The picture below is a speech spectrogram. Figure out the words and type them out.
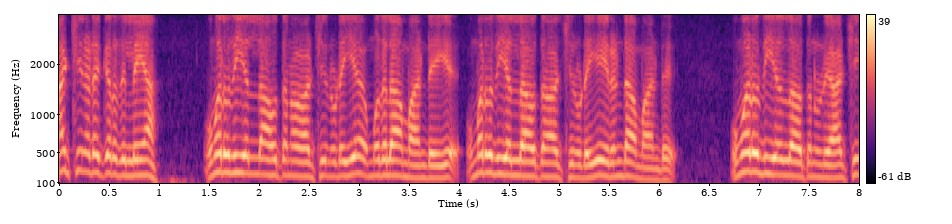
ஆட்சி நடக்கிறது இல்லையா? உமரதி அல்லாஹுத்தன ஆட்சியினுடைய முதலாம் ஆண்டு உமரதி அல்லாஹுத்தன ஆட்சியினுடைய இரண்டாம் ஆண்டு உமரதி அல்லாஹுத்தனுடைய ஆட்சி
